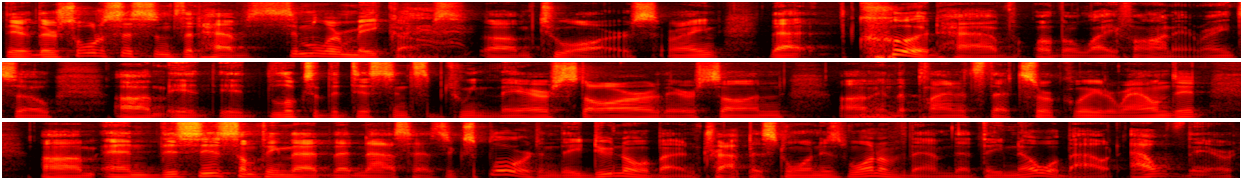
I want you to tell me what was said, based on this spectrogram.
they're, they're solar systems that have similar makeups um, to ours, right? That could have other life on it, right? So um, it, it looks at the distance between their star, their sun, um, and the planets that circulate around it. Um, and this is something that, that NASA has explored and they do know about. And TRAPPIST 1 is one of them that they know about out there.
